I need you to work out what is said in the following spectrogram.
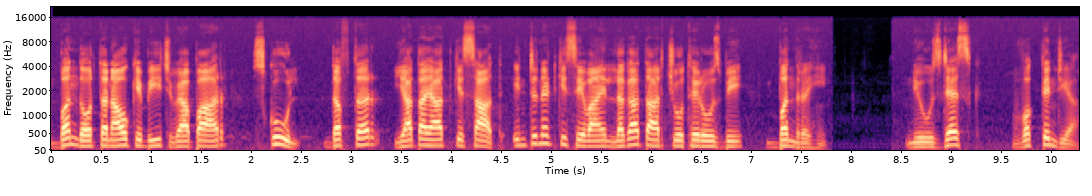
बंद और तनाव के बीच व्यापार, स्कूल, दफ्तर, यातायात के साथ इंटरनेट की सेवाएँ लगातार चौथे रोज भी बंद रहीं। News desk Waqt India.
